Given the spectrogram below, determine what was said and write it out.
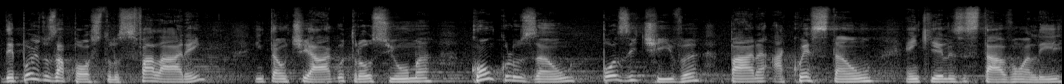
Depois dos apóstolos falarem, então Tiago trouxe uma conclusão positiva para a questão em que eles estavam ali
